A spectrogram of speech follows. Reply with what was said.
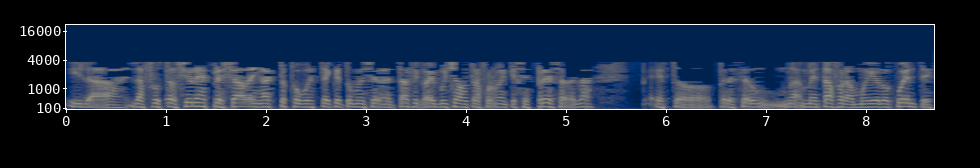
y la, las frustraciones expresadas en actos como este que tú mencionas en el tráfico. Hay muchas otras formas en que se expresa, ¿verdad? Esto, pero esta es una metáfora muy elocuente.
